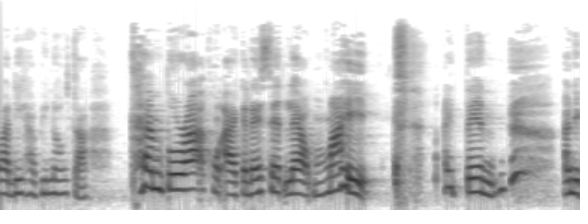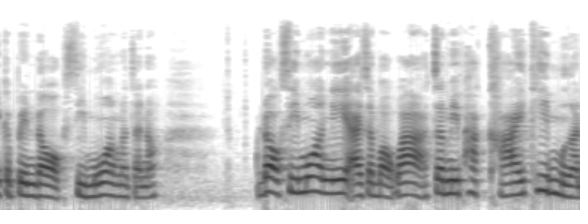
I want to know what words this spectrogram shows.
วัสดีค่ะพี่น้องจ๋าเทมปุระของไอก็ได้เสร็จแล้วไม่ไอเต้น อันนี้ก็เป็นดอกสีม่วงนะจ๊ะเนาะดอกสีม่วงนี้อาจจะบอกว่าจะมีผักคล้ายที่เหมือน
